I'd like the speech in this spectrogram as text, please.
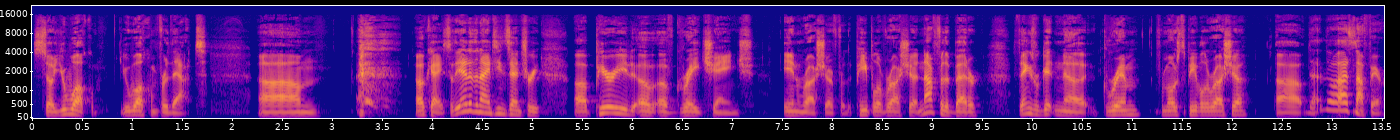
So you're welcome. You're welcome for that. Um, okay, so the end of the 19th century, a period of, of great change in Russia for the people of Russia, not for the better. Things were getting uh, grim for most of the people of Russia. Uh, that- that's not fair.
